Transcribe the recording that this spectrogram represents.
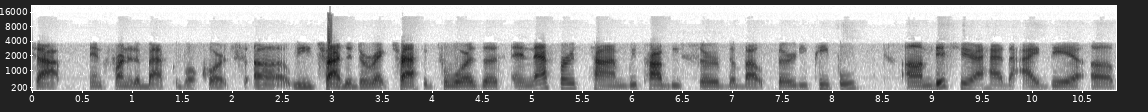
shop in front of the basketball courts. Uh, we tried to direct traffic towards us, and that first time we probably served about 30 people. Um, this year I had the idea of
